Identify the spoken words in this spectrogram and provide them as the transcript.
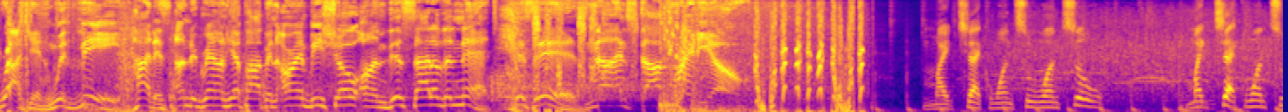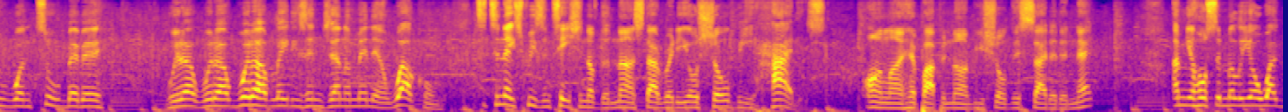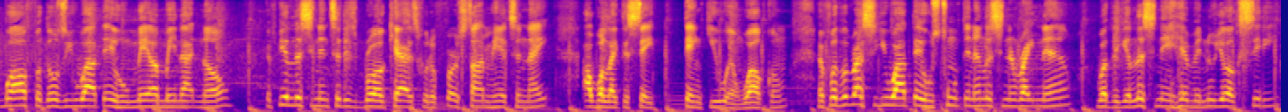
Rocking with the hottest underground hip hop and R&B show on this side of the net. This is Nonstop Radio. Mic check one two one two. Mic check one two one two, baby. What up? What up? What up, ladies and gentlemen, and welcome to tonight's presentation of the Nonstop Radio Show, the hottest online hip hop and R&B show this side of the net. I'm your host Emilio Wagball. For those of you out there who may or may not know, if you're listening to this broadcast for the first time here tonight, I would like to say thank you and welcome. And for the rest of you out there who's tuned in and listening right now, whether you're listening here in New York City,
